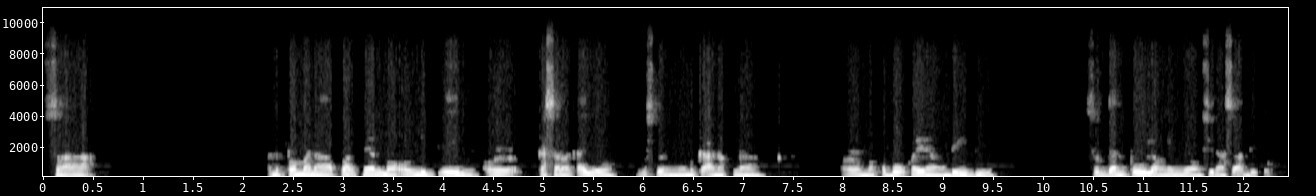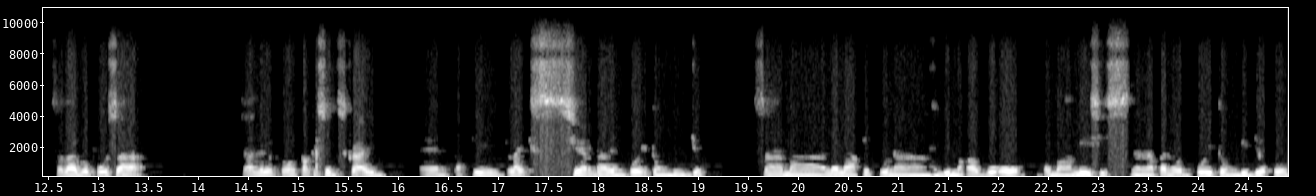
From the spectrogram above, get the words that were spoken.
Sa ano pa man na partner mo o live-in or kasal kayo, gusto niyo magkaanak na or makabuo kayo ng baby, sundan po lang ninyo ang sinasabi ko. Sa bago po sa channel ko, paki-subscribe and paki-like, share na rin po itong video. Sa mga lalaki po na hindi makabuo o mga misis na napanood po itong video ko,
